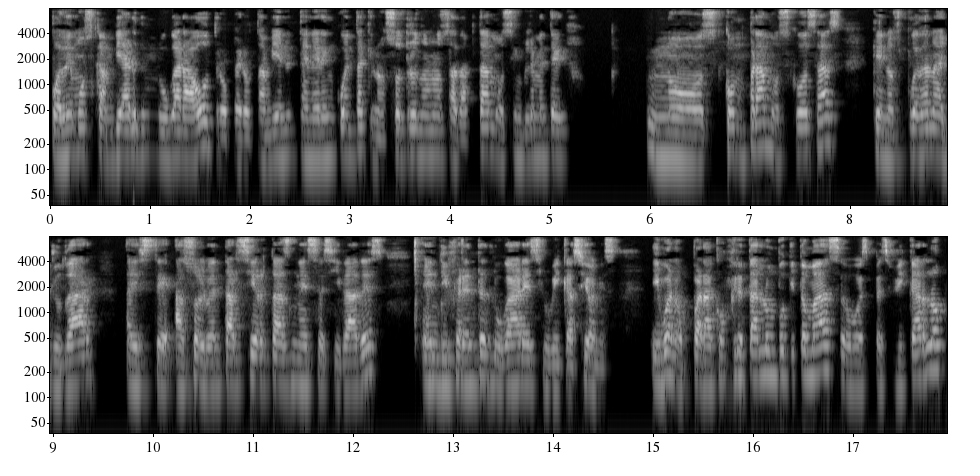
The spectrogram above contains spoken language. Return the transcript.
podemos cambiar de un lugar a otro, pero también tener en cuenta que nosotros no nos adaptamos, simplemente nos compramos cosas que nos puedan ayudar este, a solventar ciertas necesidades en diferentes lugares y ubicaciones. Y bueno, para concretarlo un poquito más o especificarlo,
